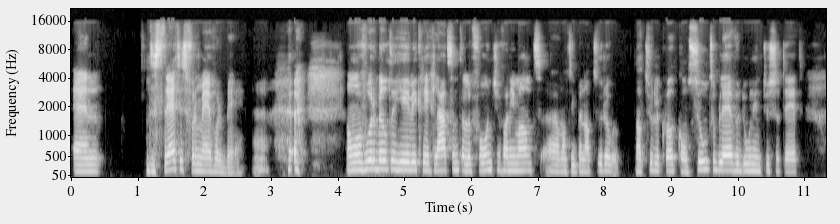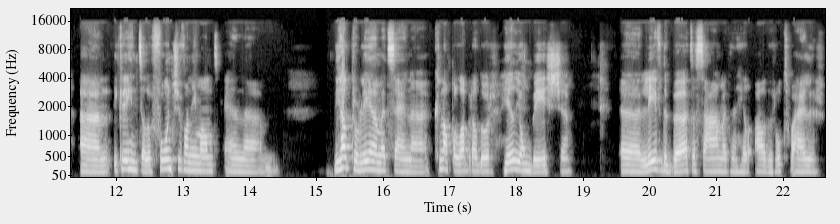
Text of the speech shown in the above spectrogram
En de strijd is voor mij voorbij. Hè. Om een voorbeeld te geven, ik kreeg laatst een telefoontje van iemand, uh, want ik ben natuurlijk, natuurlijk wel consulten blijven doen in tussentijd. Um, ik kreeg een telefoontje van iemand en um, die had problemen met zijn uh, knappe labrador, heel jong beestje. Uh, leefde buiten samen met een heel oude Rottweiler.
